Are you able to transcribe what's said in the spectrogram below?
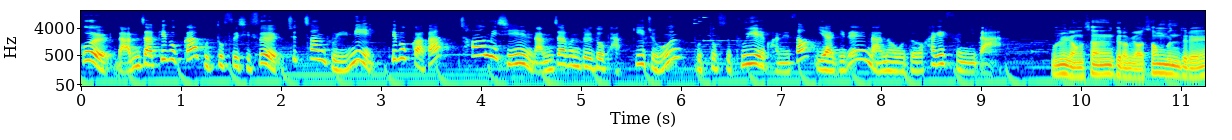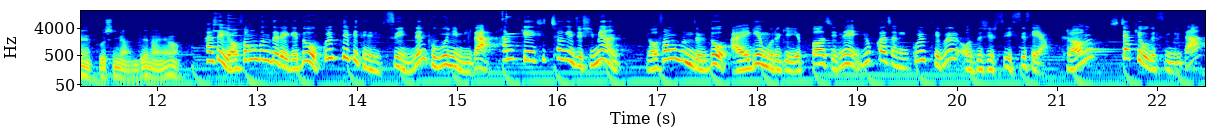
꿀 남자 피부과 보톡스 시술 추천 부위 및 피부과가 처음이신 남자분들도 받기 좋은 보톡스 부위에 관해서 이야기를 나눠보도록 하겠습니다. 오늘 영상은 그럼 여성분들은 보시면 안 되나요? 사실 여성분들에게도 꿀팁이 될 수 있는 부분입니다. 함께 시청해 주시면 여성분들도 알게 모르게 예뻐지는 효과적인 꿀팁을 얻으실 수 있으세요. 그럼 시작해 보겠습니다.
